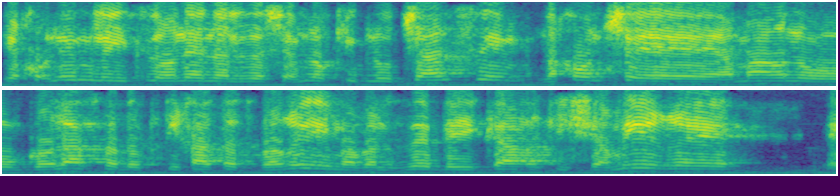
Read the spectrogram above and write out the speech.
יכולים להתלונן על זה שהם לא קיבלו צ'אנסים. נכון שאמרנו גולסה בפתיחת הדברים, אבל זה בעיקר כי שמיר, uh, uh,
